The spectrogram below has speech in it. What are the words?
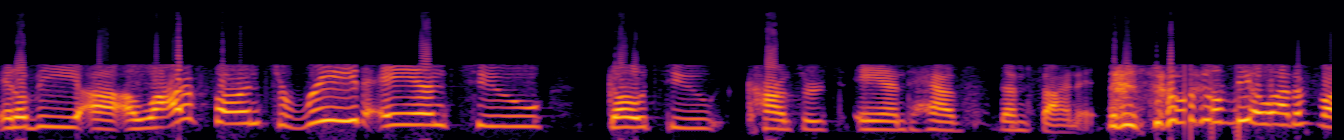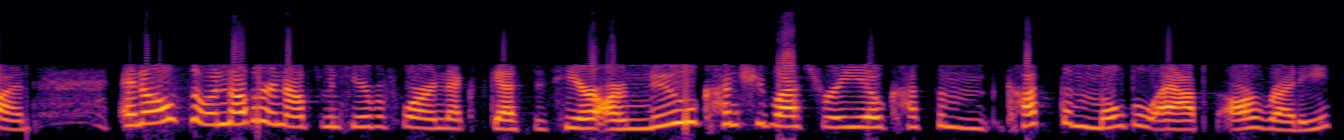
it'll be uh, a lot of fun to read and to go to concerts and have them sign it. so it'll be a lot of fun. And also another announcement here before our next guest is here. Our new Country Blast Radio custom custom mobile apps are ready.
